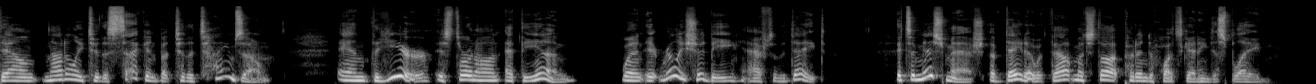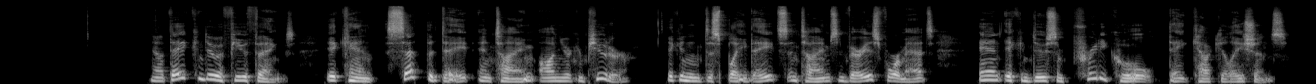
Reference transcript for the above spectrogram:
down not only to the second but to the time zone. And the year is thrown on at the end when it really should be after the date. It's a mishmash of data without much thought put into what's getting displayed. Now, date can do a few things. It can set the date and time on your computer. It can display dates and times in various formats, and it can do some pretty cool date calculations.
